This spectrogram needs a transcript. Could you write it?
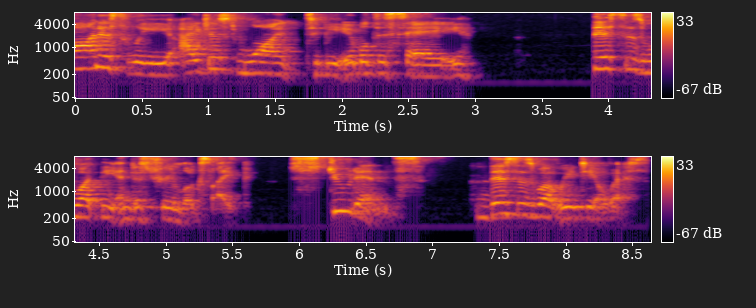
honestly, I just want to be able to say, this is what the industry looks like. Students, this is what we deal with.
